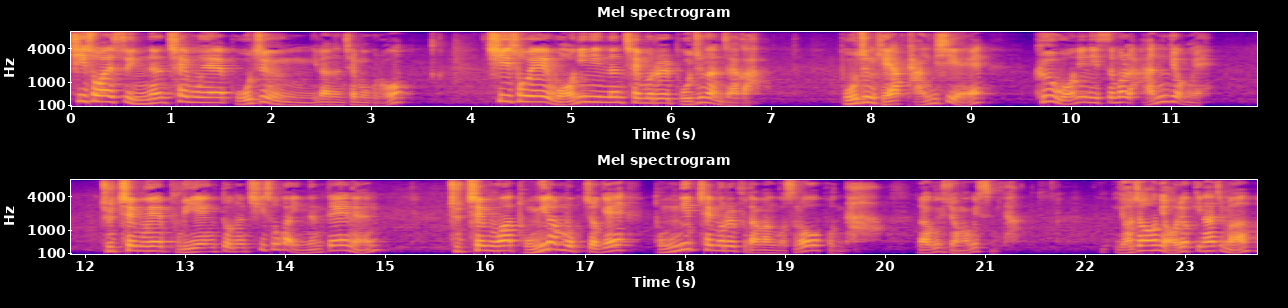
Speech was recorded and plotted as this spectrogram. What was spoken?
취소할 수 있는 채무의 보증이라는 제목으로 취소의 원인 있는 채무를 보증한 자가 보증 계약 당시에 그 원인이 있음을 안 경우에 주채무의 불이행 또는 취소가 있는 때에는 주채무와 동일한 목적의 독립 채무를 부담한 것으로 본다라고 규정하고 있습니다. 여전히 어렵긴 하지만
